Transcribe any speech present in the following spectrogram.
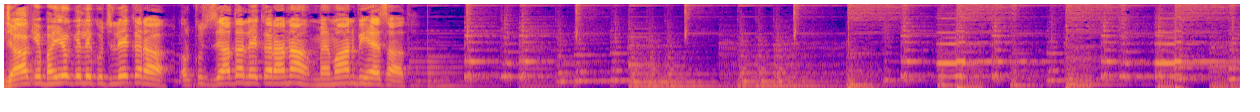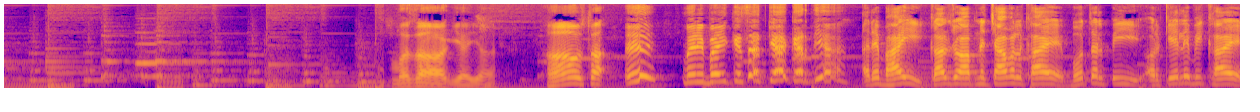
जाके भाइयों के लिए कुछ लेकर आ और कुछ ज़्यादा लेकर आना मेहमान भी है साथ। मज़ा आ गया यार। हाँ उस्ताद मेरी भाई के साथ क्या कर दिया? अरे भाई कल जो आपने चावल खाए बोतल पी और केले भी खाए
